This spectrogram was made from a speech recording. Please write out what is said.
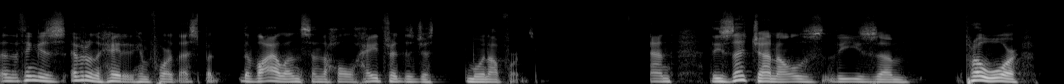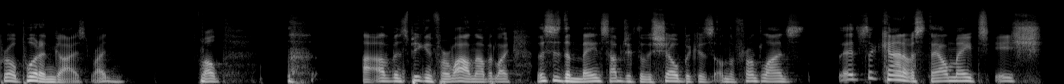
and the thing is, everyone hated him for this, but the violence and the whole hatred is just moving upwards. And these Z channels, these um, pro war, pro Putin guys, right? Well, I've been speaking for a while now, but like this is the main subject of the show because on the front lines, it's a kind of a stalemate ish,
